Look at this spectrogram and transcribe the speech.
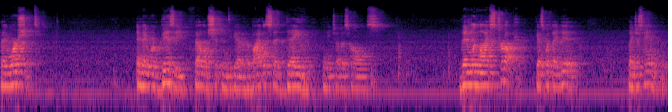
They worshiped. And they were busy fellowshipping together. The Bible said daily in each other's homes. Then, when life struck, guess what they did? They just handled it.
